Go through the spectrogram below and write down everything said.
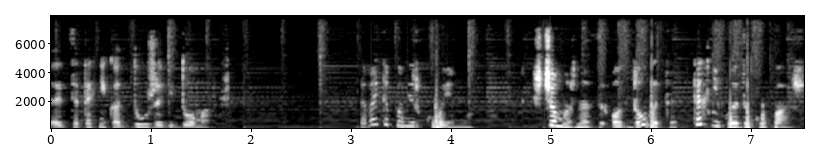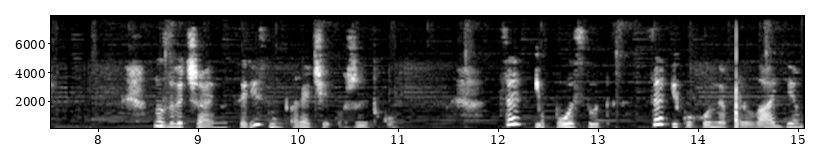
е, ця техніка дуже відома. Давайте поміркуємо, що можна оздобити технікою декупаж. Ну, звичайно, це різні речі вжитку. Це і посуд, це і кухонне приладдя,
